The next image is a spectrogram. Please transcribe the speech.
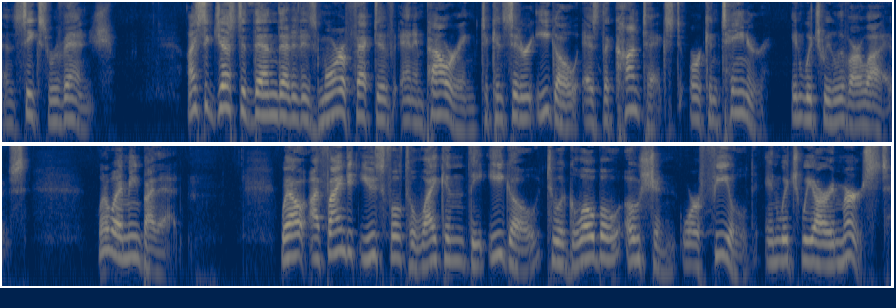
and seeks revenge. I suggested then that it is more effective and empowering to consider ego as the context or container in which we live our lives. What do I mean by that? Well, I find it useful to liken the ego to a global ocean or field in which we are immersed.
